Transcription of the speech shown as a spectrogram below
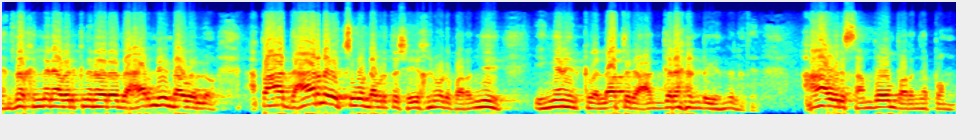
എന്നൊക്കെ ഇങ്ങനെ അവർക്ക് ഇങ്ങനെ ഓരോ ധാരണ ഉണ്ടാവുമല്ലോ. അപ്പൊ ആ ധാരണ വെച്ചുകൊണ്ട് അവിടുത്തെ ഷെയ്ഖിനോട് പറഞ്ഞ് ഇങ്ങനെ എനിക്ക് വല്ലാത്തൊരു ആഗ്രഹമുണ്ട് എന്നുള്ളത്. ആ ഒരു സംഭവം പറഞ്ഞപ്പം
